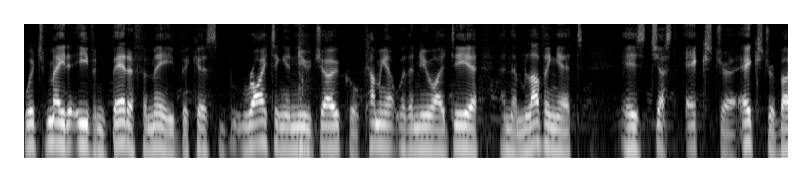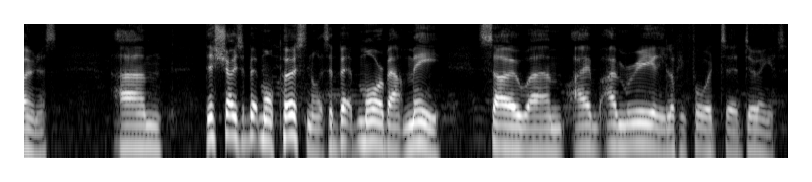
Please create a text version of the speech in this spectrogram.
which made it even better for me because writing a new joke or coming up with a new idea and them loving it is just extra, extra bonus. Um, this show's a bit more personal. It's a bit more about me. So um, I'm, I'm really looking forward to doing it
